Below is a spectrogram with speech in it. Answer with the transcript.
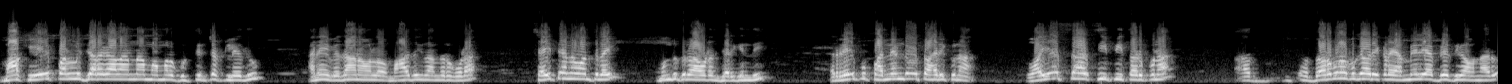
మాకు ఏ పనులు జరగాలన్నా మమ్మల్ని గుర్తించట్లేదు అనే విధానంలో మాదిగలందరూ కూడా చైతన్యవంతులై ముందుకు రావడం జరిగింది. రేపు పన్నెండవ తారీఖున వైఎస్ఆర్సిపి తరపున దొరబాబు గారు ఇక్కడ ఎమ్మెల్యే అభ్యర్థిగా ఉన్నారు.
